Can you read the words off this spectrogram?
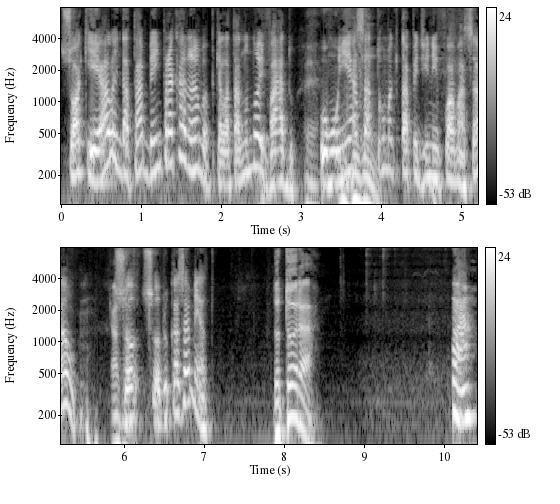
Só que ela ainda está bem pra caramba, porque ela está no noivado. É. O ruim é essa uhum. turma que está pedindo informação so, sobre o casamento. Doutora. Ah,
